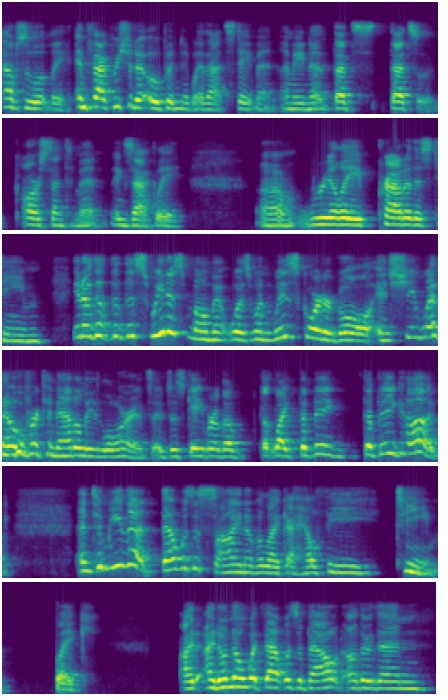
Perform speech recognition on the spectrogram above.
Absolutely. In fact, we should have opened with that statement. I mean, uh, that's that's our sentiment exactly. Um, really proud of this team. You know, the, the, the sweetest moment was when Wiz scored her goal and she went over to Natalie Lawrence and just gave her the, the like the big the big hug. And to me, that that was a sign of a like a healthy team. Like, I I don't know what that was about, other than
